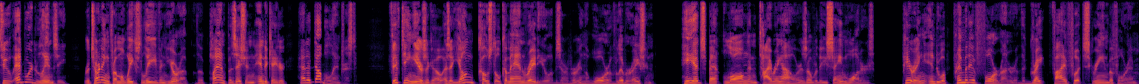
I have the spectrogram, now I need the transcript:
To Edward Lindsay, returning from a week's leave in Europe, the plan position indicator had a double interest. Fifteen years ago, as a young Coastal Command radio observer in the War of Liberation, he had spent long and tiring hours over these same waters, peering into a primitive forerunner of the great five foot screen before him.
